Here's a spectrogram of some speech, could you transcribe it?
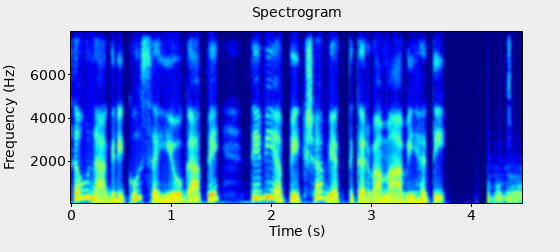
સૌ નાગરિકો સહયોગ આપે તેવી અપેક્ષા વ્યક્ત કરવામાં આવી હતી. Thank you.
